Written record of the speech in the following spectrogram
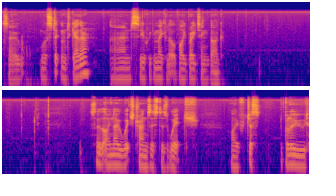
So we'll stick them together and see if we can make a little vibrating bug. So that I know which transistor's which, I've just glued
